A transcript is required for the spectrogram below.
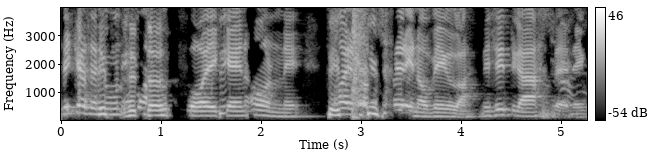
mikä se Siis- sun sit oma oikein on, niin Siis- aina siis- Merinon villa, niin sitten lähtee. Niin.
